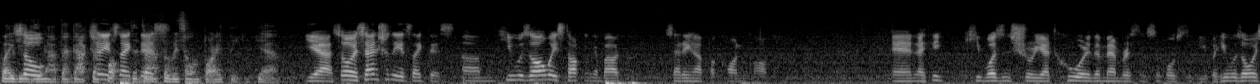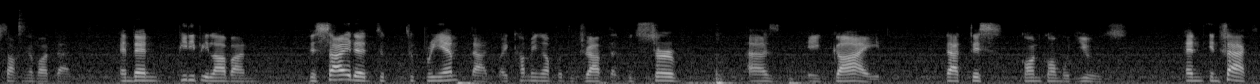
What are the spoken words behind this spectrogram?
Why did So, he not adapt actually, the, it's like the draft this. of his own party? Yeah. Yeah. So essentially, it's like this. Um, he was always talking about setting up a concom, and I think he wasn't sure yet who are the members supposed to be, but he was always talking about that. And then PDP Laban decided to, to preempt that by coming up with a draft that would serve as a guide that this concom would use. And in fact,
